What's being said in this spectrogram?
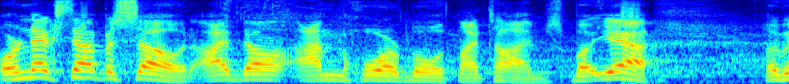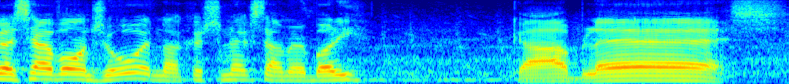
Or next episode. I don't I'm horrible with my times. But yeah. Hope you guys have all enjoyed and I'll catch you next time everybody. God bless.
